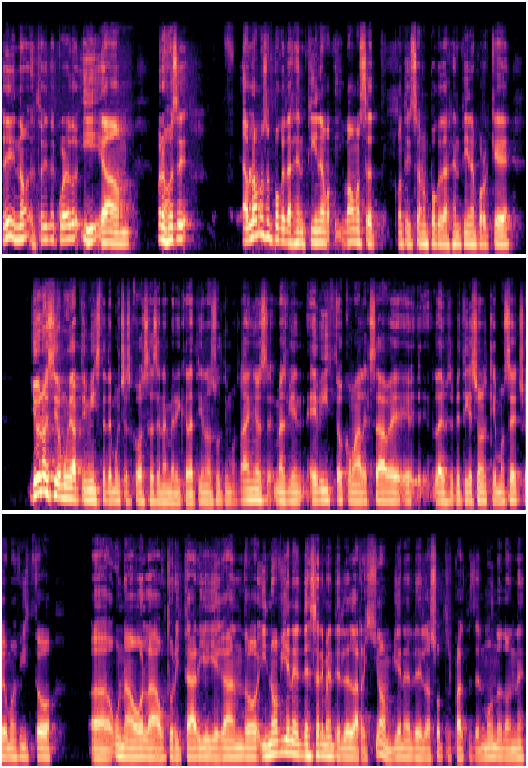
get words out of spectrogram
Sí, no, estoy de acuerdo. Y um, bueno, José, hablamos un poco de Argentina y vamos a contestar un poco de Argentina porque yo no he sido muy optimista de muchas cosas en América Latina en los últimos años. Más bien he visto, como Alex sabe, eh, las investigaciones que hemos hecho, hemos visto uh, una ola autoritaria llegando y no viene necesariamente de la región, viene de las otras partes del mundo donde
